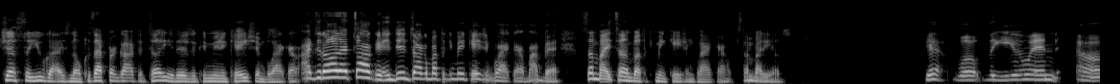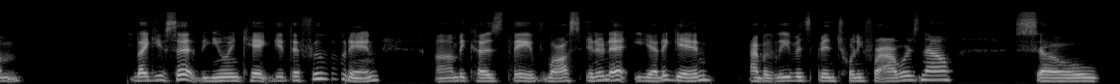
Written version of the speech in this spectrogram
Just so you guys know, because I forgot to tell you there's a communication blackout. I did all that talking and didn't talk about the communication blackout. My bad. Somebody tell me about the communication blackout. Somebody else. Yeah, well, the UN, um, like you said, the UN can't get the food in um, because they've lost internet yet again. I believe it's been 24 hours now. So,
